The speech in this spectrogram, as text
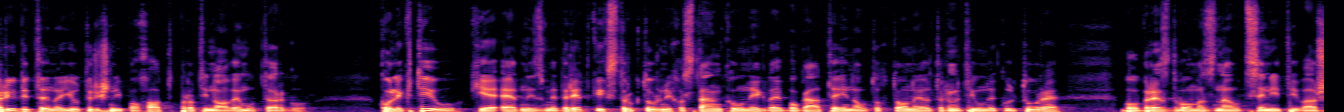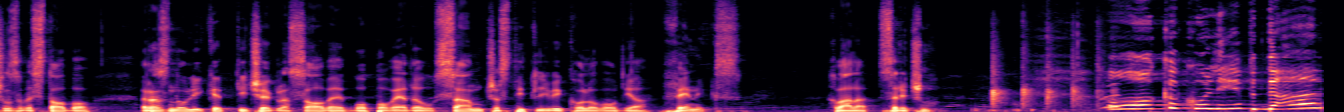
pridite na jutrišnji pohod proti novemu trgu. Kolektiv, ki je eden izmed redkih strukturnih ostankov nekdaj bogate in avtohtone alternativne kulture, bo brez dvoma znal ceniti vašo zvestobo, raznolike ptiče glasove bo povedal sam častitljivi kolovodja Feniks. Hvala, srečno. Kako lep dan!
